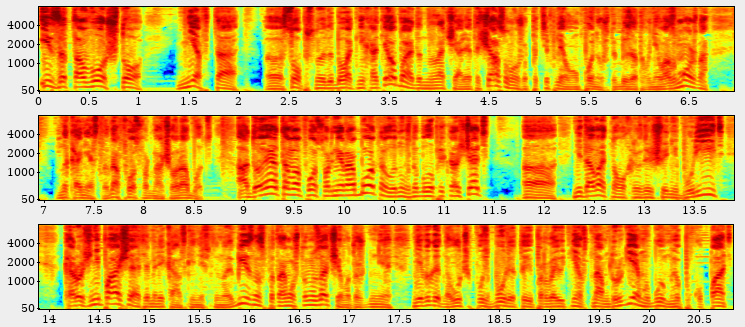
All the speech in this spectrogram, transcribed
из-за того, что нефть-то э, собственную добывать не хотел Байден на начале, это сейчас он уже потеплел, он понял, что без этого невозможно, наконец-то, да, фосфор начал работать. А до этого фосфор не работал, и нужно было прекращать, э, не давать новых разрешений бурить, короче, не поощрять американский нефтяной бизнес, потому что, ну зачем, это же не, невыгодно, лучше пусть бурят и продают нефть нам другие, мы будем ее покупать,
